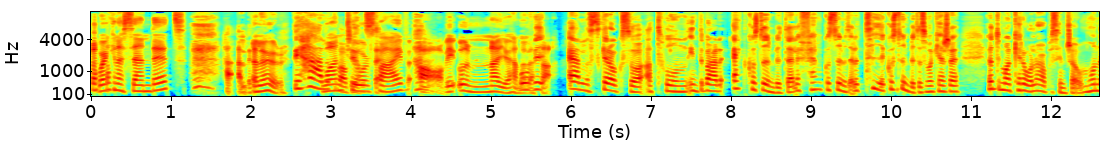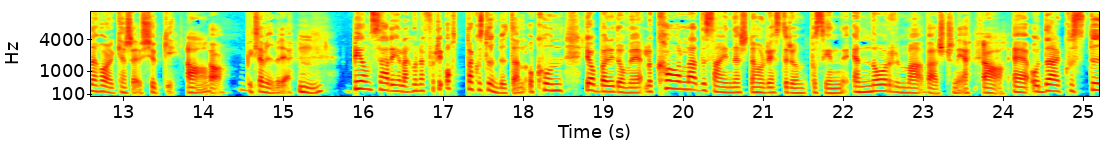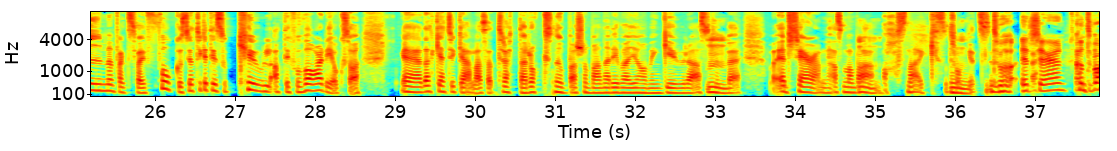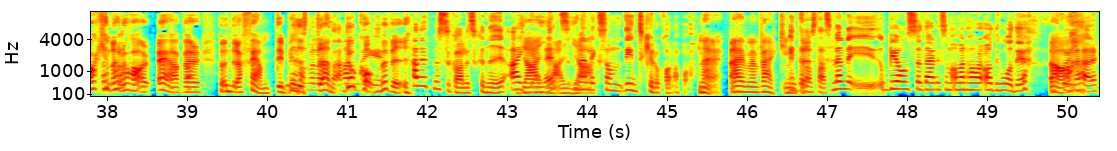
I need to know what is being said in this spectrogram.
Where can I send it? Härligt. Eller hur? Det är härligt att One, vara two or Beyoncé. five. Ja, vi unnar ju henne Och vi detta. älskar också att hon inte bara hade ett kostymbyte, eller fem kostymbyten, eller tio kostymbyten som man kanske, jag vet inte hur många Carola har på sin show, hon har kanske 20. Ja. Ja, vi i med det. Mm. Beyoncé hade hela 148 kostymbyten och hon jobbade då med lokala designers när hon reste runt på sin enorma världsturné. Ja. Eh, och där kostymen faktiskt var i fokus. Jag tycker att det är så kul att det får vara det också. Eh, där kan jag tycka alla så här, trötta rocksnubbar som bara, när det var jag och min gura, alltså typ eh, Ed Sheeran, alltså man bara, åh snark, så tråkigt. Du har Ed Sheeran, kom tillbaka när du har över 150 byten. Ja, alltså, Då kommer är, vi. Han är ett musikaliskt geni, I Ja, get ja, it. ja. Men liksom, det är inte kul att kolla på. Nej, nej, men verkligen Inte inte. någonstans. Men eh, Beyoncé, där liksom, om man har ADHD, Ja. då är det här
